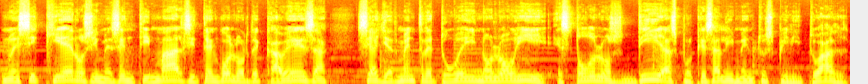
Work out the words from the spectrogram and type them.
No es si quiero, si me sentí mal, si tengo dolor de cabeza, si ayer me entretuve y no lo oí. Es todos los días porque es alimento espiritual.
